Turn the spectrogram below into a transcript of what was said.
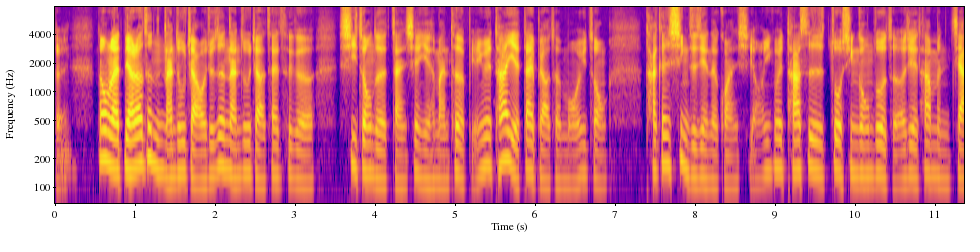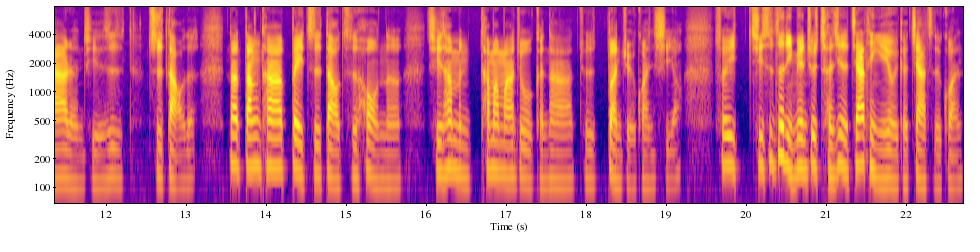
对，那我们来聊聊这男主角。我觉得这男主角在这个戏中的展现也蛮特别，因为他也代表着某一种他跟性之间的关系哦。因为他是做性工作者，而且他们家人其实是知道的。那当他被知道之后呢，其实他们他妈妈就跟他就是断绝关系哦。所以其实这里面就呈现的家庭也有一个价值观。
